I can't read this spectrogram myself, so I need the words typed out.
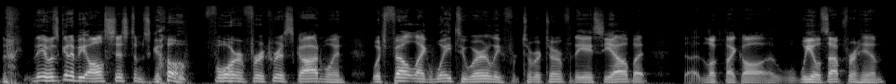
it was going to be all systems go for for Chris Godwin, which felt like way too early for, to return for the ACL, but uh, looked like all wheels up for him.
